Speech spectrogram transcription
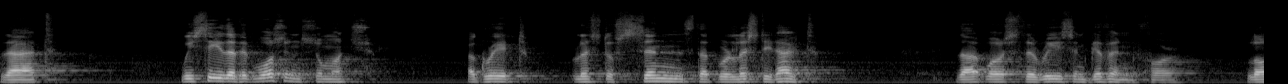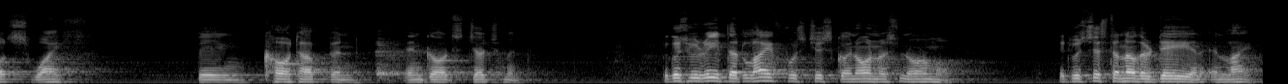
that we see that it wasn't so much a great list of sins that were listed out. That was the reason given for Lot's wife being caught up in, in God's judgment. Because we read that life was just going on as normal. It was just another day in, in life.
